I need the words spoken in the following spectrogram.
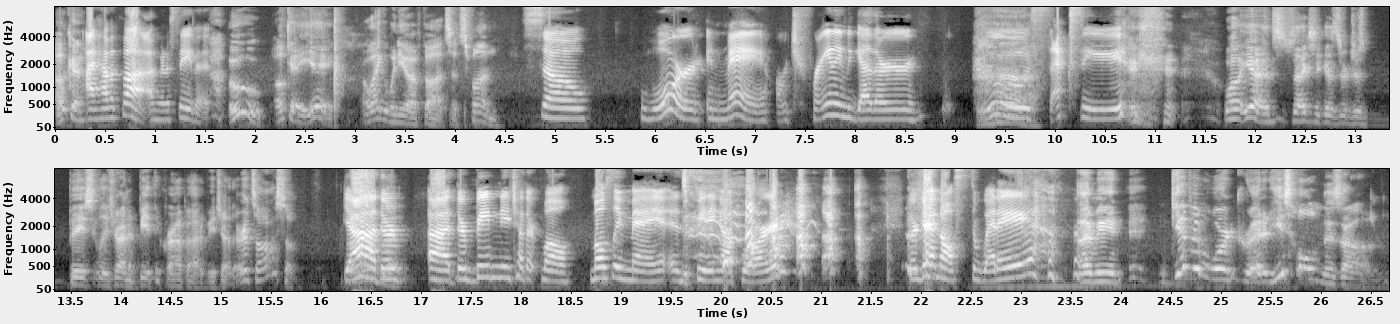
Okay. I have a thought. I'm going to save it. Ooh, okay, yay. I like it when you have thoughts. It's fun. So, Ward and May are training together. Ooh, sexy. well, yeah, it's sexy because they're just basically trying to beat the crap out of each other. It's awesome. Yeah, they're uh, they're beating each other. Well, mostly May is beating up Ward. they're getting all sweaty. I mean, give him Ward credit. He's holding his own,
